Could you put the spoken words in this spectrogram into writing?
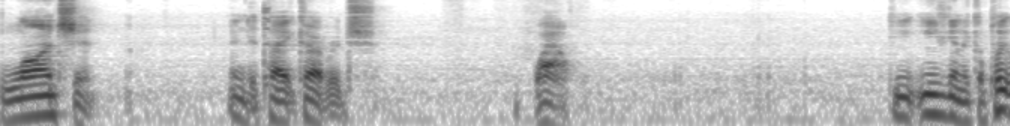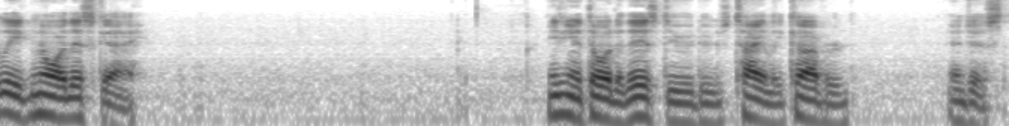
launch it into tight coverage. Wow. He's going to completely ignore this guy. He's going to throw it to this dude who's tightly covered and just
